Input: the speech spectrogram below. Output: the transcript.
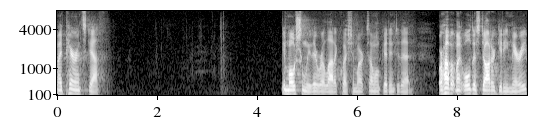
My parents' death. Emotionally, there were a lot of question marks. I won't get into that. Or how about my oldest daughter getting married?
